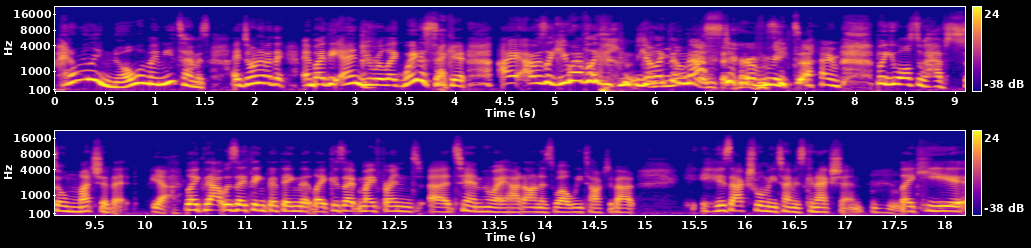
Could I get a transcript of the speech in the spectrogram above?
I don't really know what my me time is. I don't have a thing. And by the end you were like wait a second. I, I was like you have like you're A like the master of things. me time. But you also have so much of it Yeah. like that was i think the thing that like because my friend uh, tim who i had on as well we talked about his actual me time is connection Mm-hmm. like he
